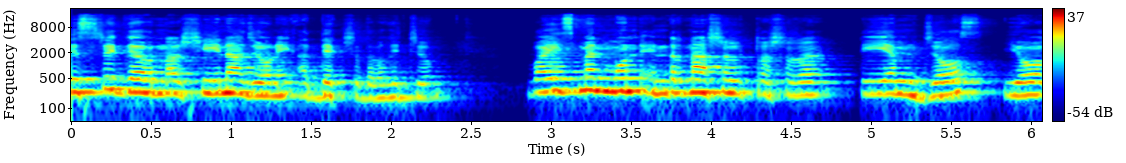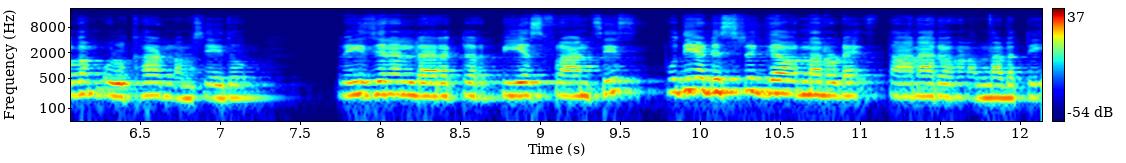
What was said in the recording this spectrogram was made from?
ഡിസ്ട്രിക്ട് ഗവർണർ ഷീന ജോണി അധ്യക്ഷത വഹിച്ചു. വൈസ്മെൻ മുൻ international treasurer T M Jose യോഗം ഉദ്ഘാടനം ചെയ്തു. Regional director P S Francis പുതിയ ഡിസ്ട്രിക്ട് ഗവർണറുടെ സ്ഥാനാരോഹണം നടത്തി.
